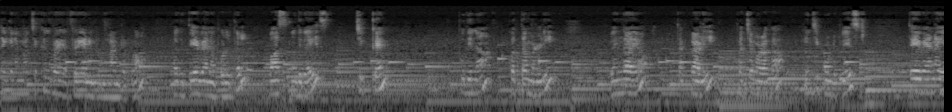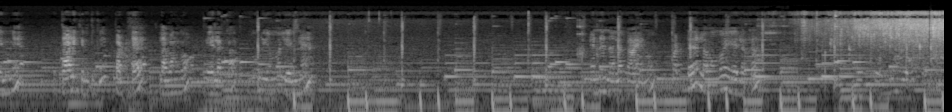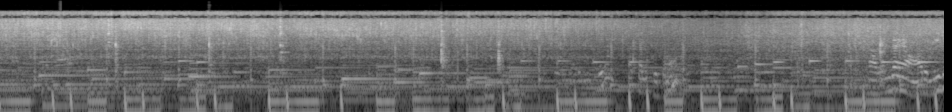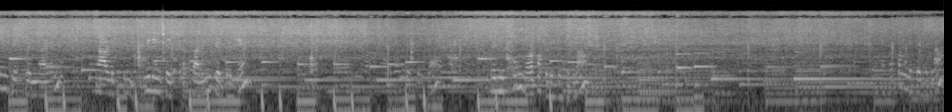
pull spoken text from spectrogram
இன்னைக்கு நம்ம சிக்கன் பிரியாணி பண்ணலான் இருக்கோம். அதுக்கு தேவையான பொருட்கள் பாஸ்மதி ரைஸ் சிக்கன் புதினா கொத்தமல்லி வெங்காயம் தக்காளி பச்சை மிளகாய் இஞ்சி பூண்டு பேஸ்ட் தேவையான எண்ணெய் தாளிக்கிறதுக்கு பட்டை லவங்கம் ஏலக்காய் நூறு எம்எல் எண்ணெய் வெங்காயம் ஆறு மீடியம் சைஸ் வெங்காயம் நாலு மீடியம் சைஸ் தக்காளியும் சேர்த்துருக்கேன். ரெண்டு ஸ்பூன் மிளகாப்பொடி சேர்த்துக்கலாம். கொத்தமல்லி சேர்த்துக்கலாம்.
